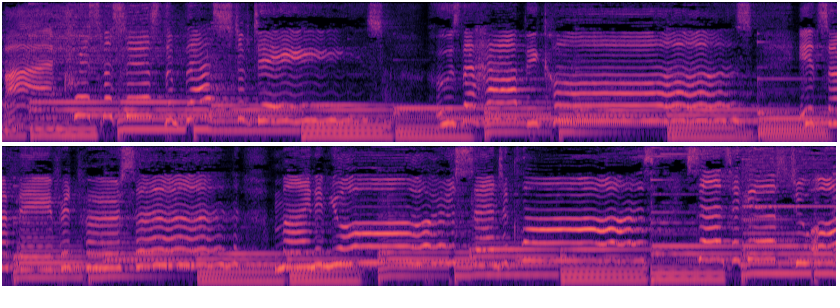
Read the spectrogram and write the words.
Bye. Christmas is the best of days. Who's the happy cause? It's our favorite person, mine and yours, Santa Claus. Santa gives to all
